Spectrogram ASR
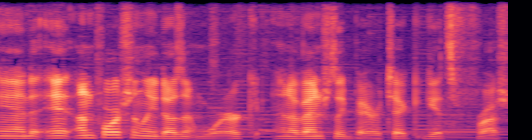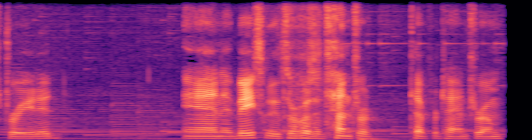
and it unfortunately doesn't work and eventually Beartic gets frustrated and it basically throws a temper, temper tantrum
